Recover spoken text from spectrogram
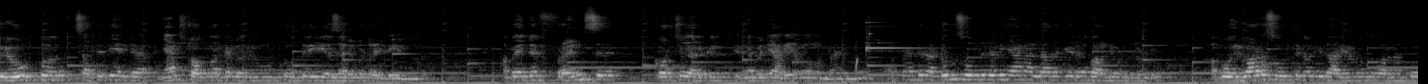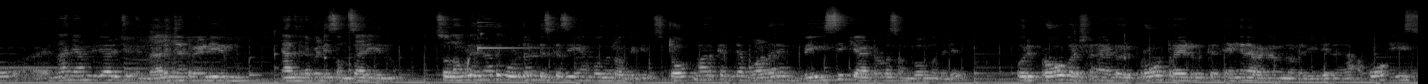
ഗ്രൂപ്പ് സത്യത്തിൽ എന്റെ ഞാൻ സ്റ്റോക്ക് മാർക്കറ്റിൽ ഒരു ടു ത്രീ ഇയേഴ്സ് ആയിട്ട് ഇപ്പോൾ ട്രേഡ് ചെയ്യുന്നുണ്ട്. അപ്പോൾ എന്റെ ഫ്രണ്ട്സ് കുറച്ച് പേർക്ക് ഇതിനെപ്പറ്റി അറിയണമെന്നുണ്ടായിരുന്നു. അപ്പോൾ എന്റെ രണ്ടുമൂന്ന് സുഹൃത്തുക്കൾക്ക് ഞാൻ അല്ലാതൊക്കെ ഇരുന്ന് പറഞ്ഞു കൊടുത്തിട്ടുണ്ട്. അപ്പോൾ ഒരുപാട് സുഹൃത്തുക്കൾക്ക് ഇത് അറിയണമെന്ന് പറഞ്ഞപ്പോൾ എന്നാൽ ഞാൻ വിചാരിച്ചു എന്തായാലും ഞാൻ ട്രേഡ് ചെയ്യുന്നു. ഞാൻ ഇതിനെപ്പറ്റി സംസാരിക്കുന്നു. സോ നമ്മൾ ഇതിനകത്ത് കൂടുതൽ ഡിസ്കസ് ചെയ്യാൻ പോകുന്ന ടോപ്പിക് സ്റ്റോക്ക് മാർക്കറ്റിന്റെ വളരെ ബേസിക് ആയിട്ടുള്ള സംഭവം മുതൽ ഒരു പ്രോ വെർഷൻ ആയിട്ട് ഒരു പ്രോ ട്രേഡർക്ക് എങ്ങനെ ഇറങ്ങാം എന്നുള്ള രീതിയിലാണ്. അപ്പോൾ ഈസ്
